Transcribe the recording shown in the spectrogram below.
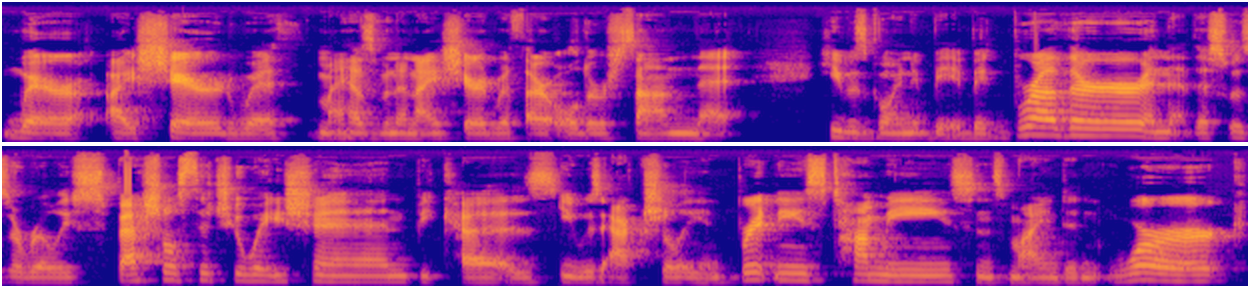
where I shared with my husband and I shared with our older son that he was going to be a big brother and that this was a really special situation because he was actually in Brittany's tummy since mine didn't work.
